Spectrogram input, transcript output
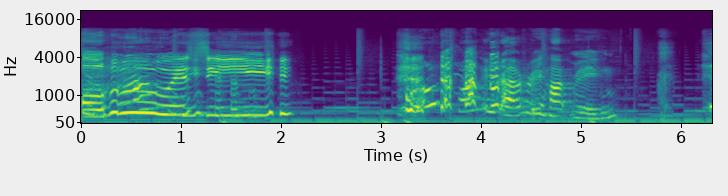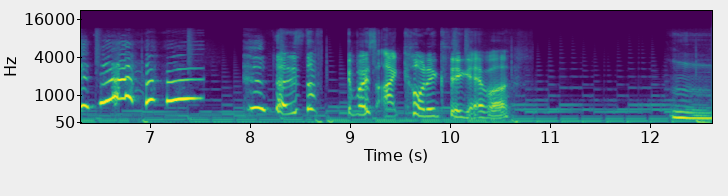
Oh, who is she? What the fuck is actually happening? that is the most iconic thing ever. Hmm,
